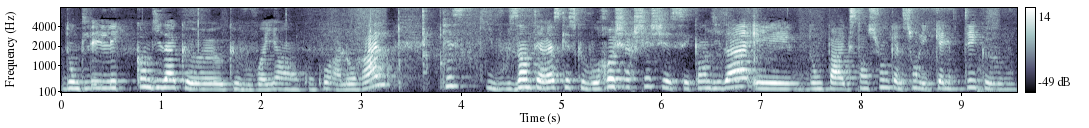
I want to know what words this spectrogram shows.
Donc, les, les candidats que, que, vous voyez en concours à l'oral, qu'est-ce qui vous intéresse, qu'est-ce que vous recherchez chez ces candidats? Et donc par extension, quelles sont les qualités que vous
